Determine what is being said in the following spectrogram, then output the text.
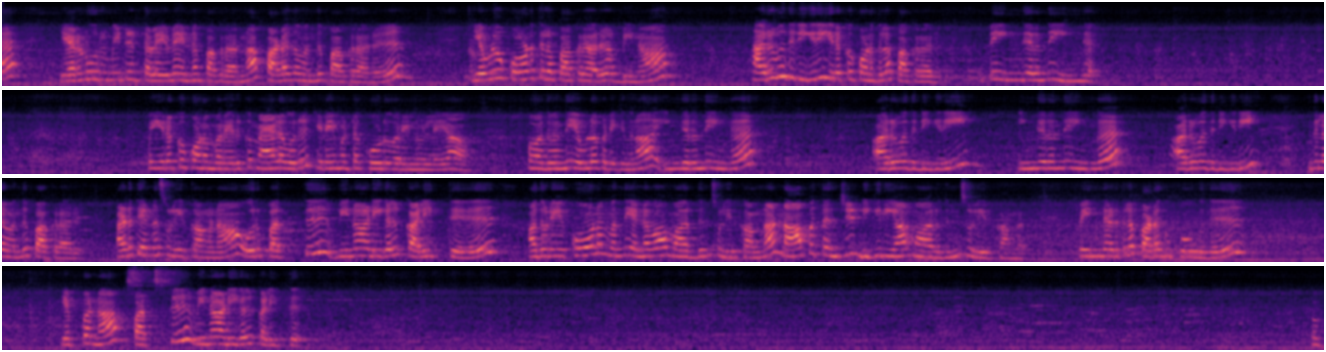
இரநூறு மீட்டர் தொலைவில் என்ன பார்க்குறாருனா படகை வந்து பார்க்குறாரு எவ்வளோ கோணத்தில் பார்க்குறாரு அப்படின்னா அறுபது டிகிரி இறக்க கோணத்தில் பார்க்குறாரு இப்போ இங்கேருந்து இங்கே. இப்போ இறக்க கோணம் வரையிறதுக்கு மேலே ஒரு கிடைமட்ட கோடு வரையணும் இல்லையா? இப்போ அது வந்து எவ்வளோ கிடைக்குதுன்னா இங்கேருந்து இங்கே அறுபது டிகிரி இங்கேருந்து இங்கே அறுபது டிகிரி இதில் வந்து பார்க்குறாரு அடுத்து என்ன சொல்லியிருக்காங்கன்னா ஒரு பத்து வினாடிகள் கழித்து அதோடைய கோணம் வந்து என்னவா மாறுதுன்னு சொல்லியிருக்காங்கன்னா நாற்பத்தஞ்சு டிகிரியாக மாறுதுன்னு சொல்லியிருக்காங்க. இப்போ இந்த இடத்துல படகு போகுது. எப்போன்னா பத்து வினாடிகள் கழித்து.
